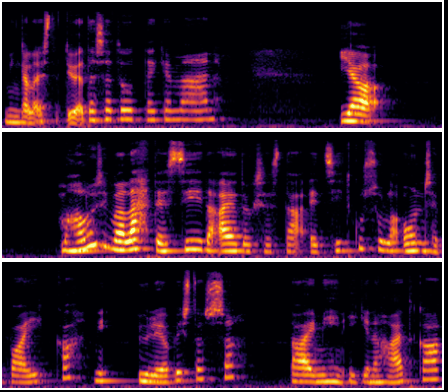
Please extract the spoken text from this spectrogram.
minkälaista työtä sä tuut tekemään. Ja mä haluaisin vaan lähteä siitä ajatuksesta, että sit kun sulla on se paikka niin yliopistossa tai mihin ikinä haetkaan,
